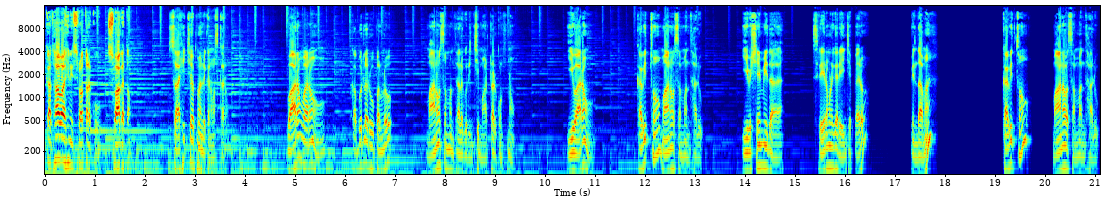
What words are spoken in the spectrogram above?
కథావాహిని శ్రోతలకు స్వాగతం. సాహిత్యాభిమానులకు నమస్కారం. వారం వారం కబుర్ల రూపంలో మానవ సంబంధాల గురించి మాట్లాడుకుంటున్నాం. ఈ వారం కవిత్వం మానవ సంబంధాలు. ఈ విషయం మీద శ్రీరమణ గారు ఏం చెప్పారో విందామా? కవిత్వం మానవ సంబంధాలు.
